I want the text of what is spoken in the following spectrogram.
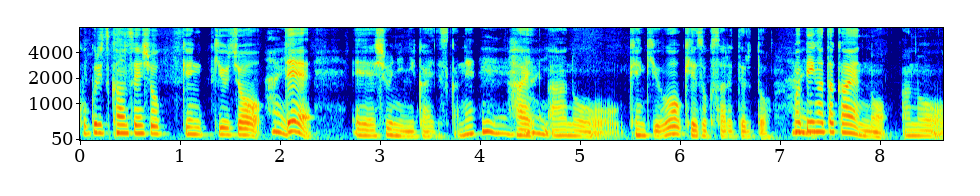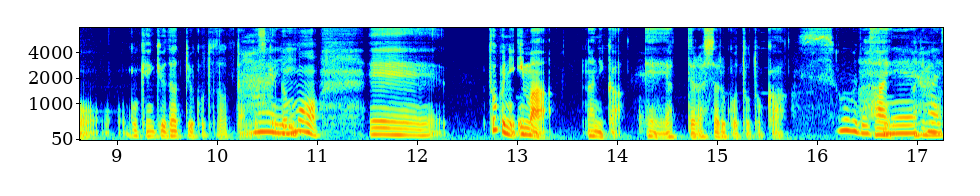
国立感染症研究所で、はいえー、週に2回ですかね、えー、はい、はい、あの研究を継続されてると、はい、まあ、B 型肝炎のあのご研究だということだったんですけども、はい、えー、特に今何か、えー、やってらっしゃることとか。そうですね。はい、はい、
